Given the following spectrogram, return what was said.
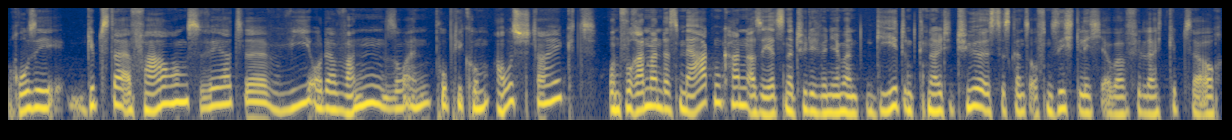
Rosi, gibt es da Erfahrungswerte, wie oder wann so ein Publikum aussteigt und woran man das merken kann? Also jetzt natürlich, wenn jemand geht und knallt die Tür, ist das ganz offensichtlich, aber vielleicht gibt es ja auch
